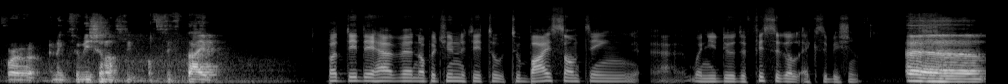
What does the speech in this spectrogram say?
for an exhibition of, of this type. But did they have an opportunity to, to buy something uh, when you do the physical exhibition? Uh,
